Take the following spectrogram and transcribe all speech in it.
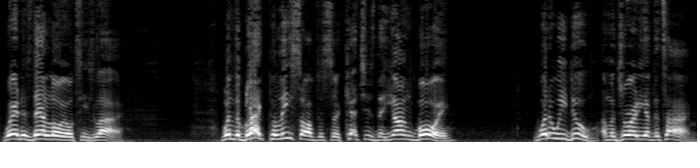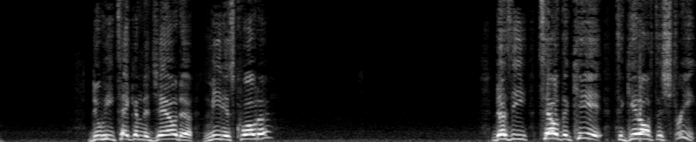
Where does their loyalties lie? When the black police officer catches the young boy, what do we do a majority of the time? Do he take him to jail to meet his quota? Does he tell the kid to get off the street?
